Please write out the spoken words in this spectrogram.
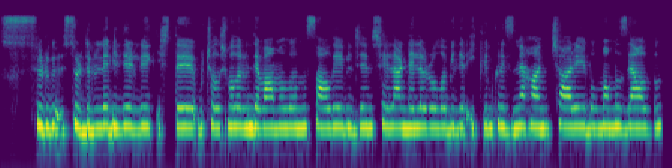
sürgü, sürdürülebilirlik, işte bu çalışmaların devamlılığını sağlayabileceğimiz şeyler neler olabilir, iklim krizine hangi çareyi bulmamız lazım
